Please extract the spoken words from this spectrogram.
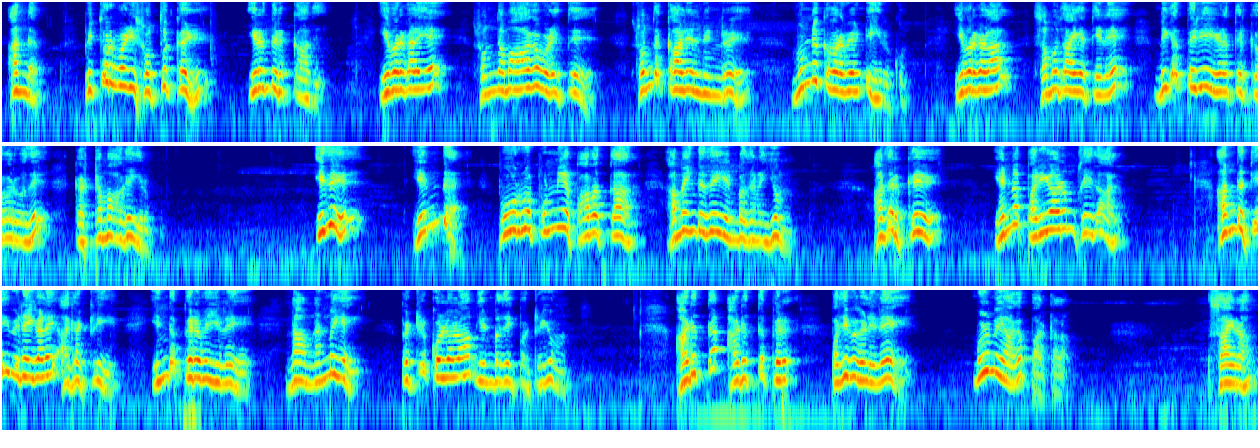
அந்த பித்துர் வழி சொத்துக்கள் இருந்திருக்காது. இவர்களையே சொந்தமாக உழைத்து சொந்த காலில் நின்று முன்னுக்கு வர வேண்டி இருக்கும். இவர்களால் சமுதாயத்திலே மிகப்பெரிய இடத்திற்கு வருவது கஷ்டமாக இருக்கும். இது எந்த பூர்வ புண்ணிய பாவத்தால் அமைந்தது என்பதனையும் அதற்கு என்ன பரிகாரம் செய்தால் அந்த தீவினைகளை அகற்றி இந்த பிறவியிலே நாம் நன்மையை பெற்றுக்கொள்ளலாம் என்பதை பற்றியும் அடுத்த அடுத்த பிற பதிவுகளிலே முழுமையாக பார்க்கலாம். சாய்ராம்.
